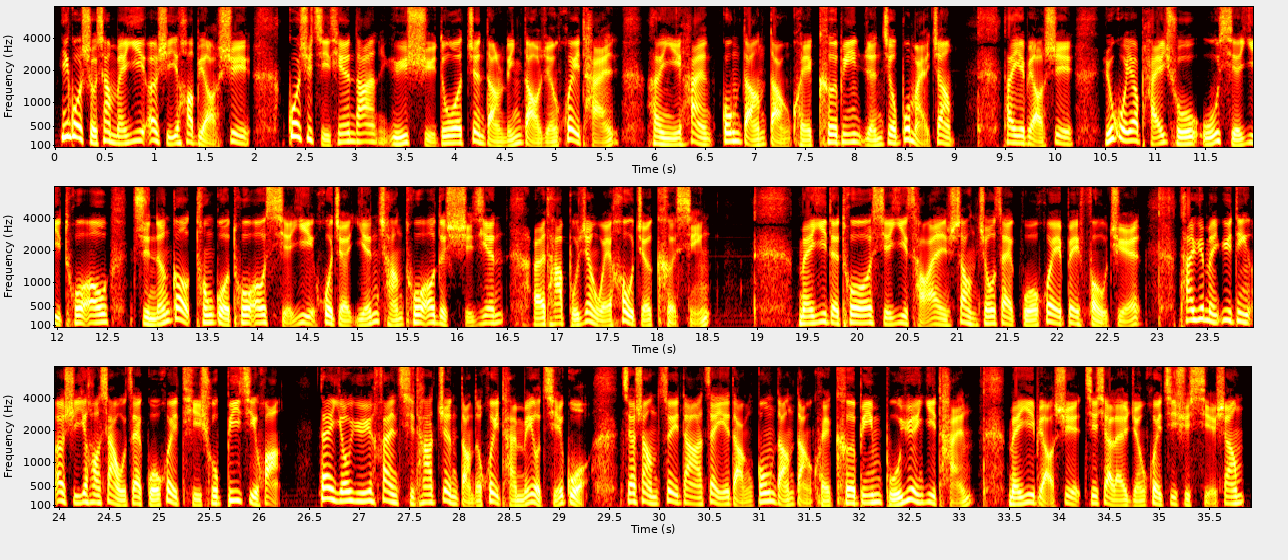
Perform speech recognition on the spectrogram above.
英国首相梅伊二十一号表示，过去几天他与许多政党领导人会谈，很遗憾工党党魁科宾仍旧不买账。他也表示，如果要排除无协议脱欧，只能够通过脱欧协议或者延长脱欧的时间，而他不认为后者可行。梅伊的脱欧协议草案上周在国会被否决，他原本预定二十一号下午在国会提出 B 计划。但由于和其他政党的会谈没有结果，加上最大在野党工党党魁柯宾不愿意谈，美意表示接下来仍会继续协商。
